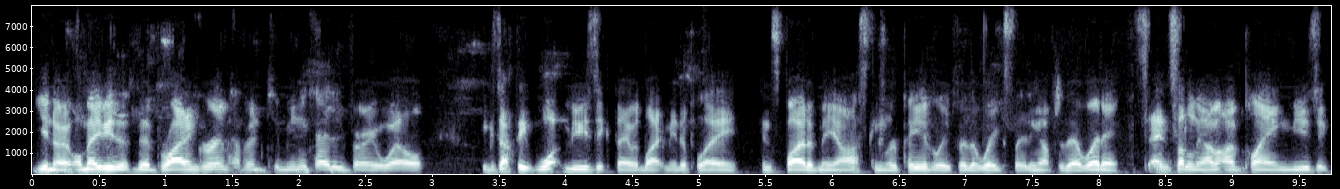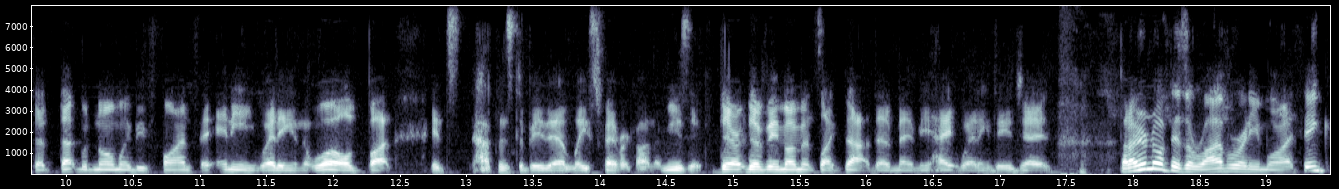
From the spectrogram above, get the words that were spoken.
you know, or maybe the, the bride and groom haven't communicated very well exactly what music they would like me to play, in spite of me asking repeatedly for the weeks leading up to their wedding. And suddenly I'm, I'm playing music that that would normally be fine for any wedding in the world, but it happens to be their least favorite kind of music. There there have been moments like that that made me hate wedding DJs. but I don't know if there's a rival anymore. I think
